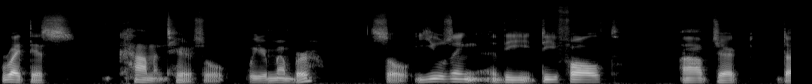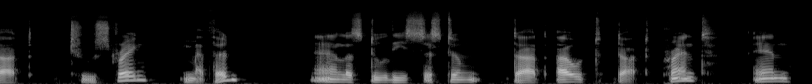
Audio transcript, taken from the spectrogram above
write this comment here so we remember. So using the default object dot toString method, and let's do the system dot out dot print in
